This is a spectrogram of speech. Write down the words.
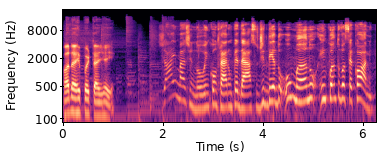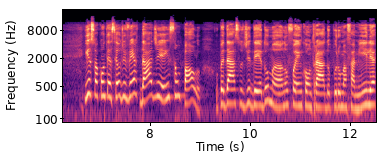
Roda a reportagem aí. Já imaginou encontrar um pedaço de dedo humano enquanto você come? Isso aconteceu de verdade em São Paulo. O pedaço de dedo humano foi encontrado por uma família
